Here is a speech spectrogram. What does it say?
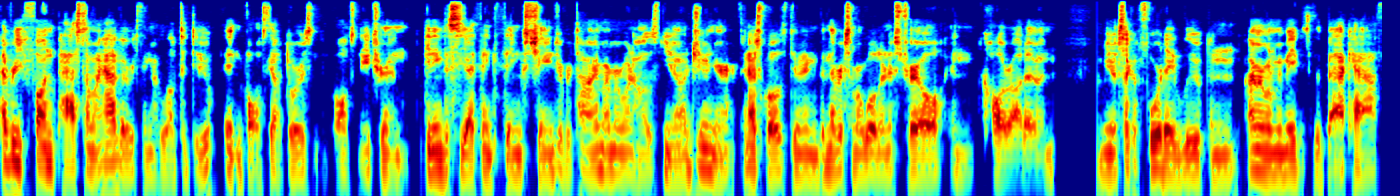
every fun pastime I have, everything I love to do, it involves the outdoors, it involves nature and getting to see, I think, things change over time. I remember when I was, you know, a junior in high school, I was doing the Never Summer Wilderness Trail in Colorado. And, you know, it's like a four day loop. And I remember when we made it to the back half,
